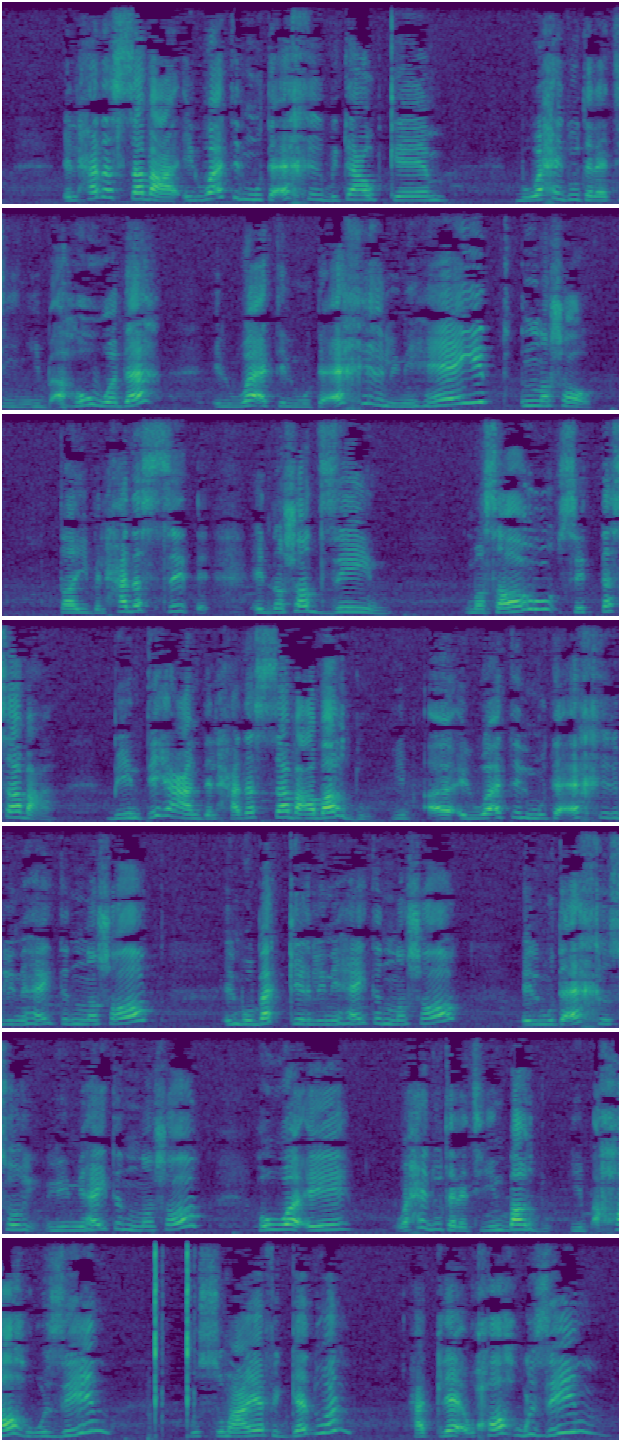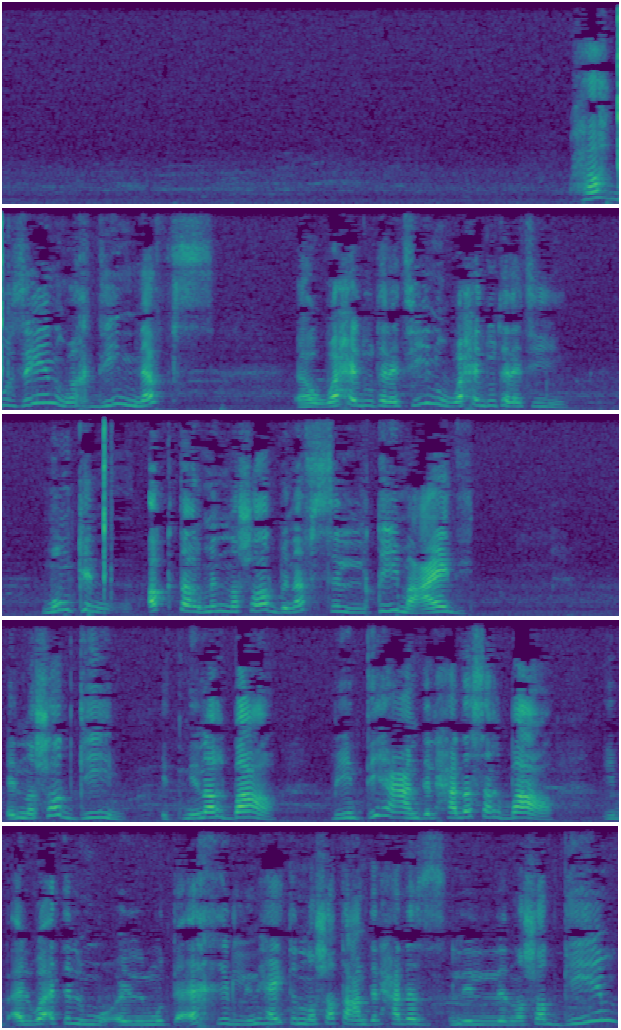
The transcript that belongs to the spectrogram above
الحدث سبعة الوقت المتأخر بتاعه بكام؟ بواحد وتلاتين. يبقى هو ده الوقت المتأخر لنهاية النشاط. طيب الحدث ست... النشاط زين. مساره ستة سبعة. بينتهي عند الحدث سبعة برضو. يبقى الوقت المتأخر لنهاية النشاط المبكر لنهاية النشاط المتأخر سوري لنهاية النشاط هو إيه؟ واحد وتلاتين برضو. يبقى ح وزين بصوا معايا في الجدول. هتلاقوا ح وزين ح وزين واخدين نفس. واحد وتلاتين وواحد وتلاتين. ممكن أكتر من نشاط بنفس القيمة عادي. النشاط جيم. اتنين أربعة. بينتهي عند الحدث أربعة. يبقى الوقت الم- المتأخر لنهاية النشاط عند الحدث للنشاط جيم.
